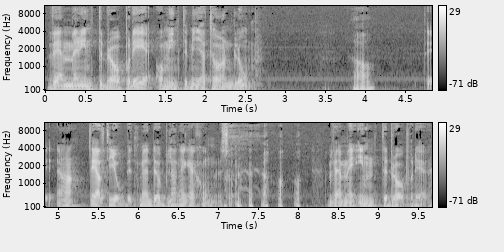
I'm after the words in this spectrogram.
Vem är inte bra på det om inte Mia Törnblom? Ja. Det, ja, det är alltid jobbigt med dubbla negationer så. Vem är inte bra på det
